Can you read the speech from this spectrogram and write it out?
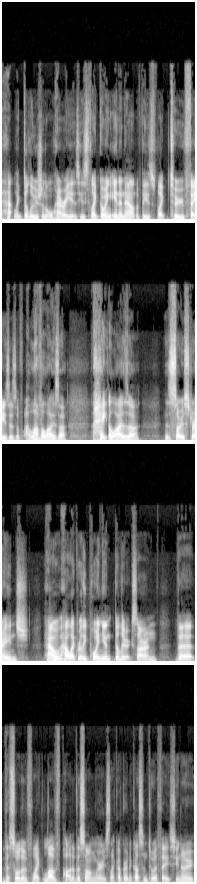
ha- like, delusional Harry is. He's, like, going in and out of these, like, two phases of, I love Eliza, I hate Eliza. And it's so strange how, Hmm. how, like, really poignant the lyrics are and the, the sort of, like, love part of the song where he's like, I've grown accustomed to her face, you know,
